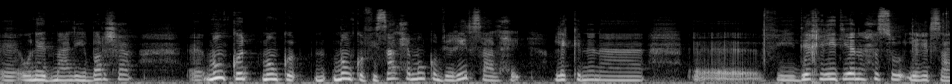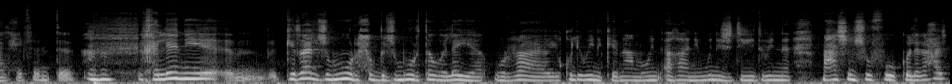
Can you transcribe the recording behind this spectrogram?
آه، ونادم عليه برشا. آه، ممكن ممكن ممكن في صالحي ممكن في غير صالحي. ولكن أنا آه، في داخليتي أنا نحسه لغير صالحي فهمت؟ خلاني آه، كي راه الجمهور حب الجمهور توا ليا وراه يقول لي وينك يا نعمه وين أغاني وين جديد وين ما عادش نشوفوك ولا حاجة.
